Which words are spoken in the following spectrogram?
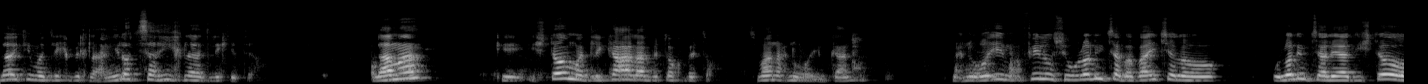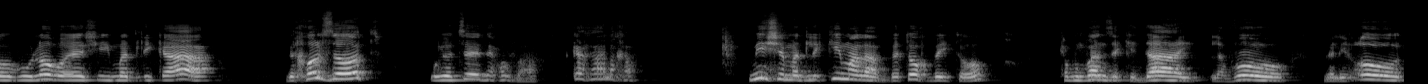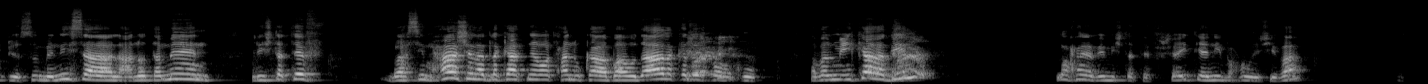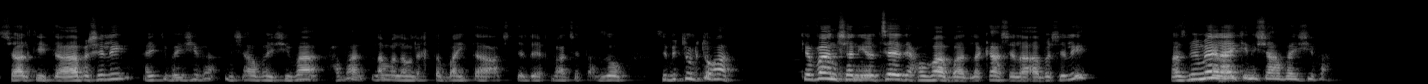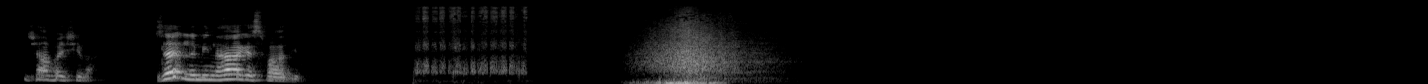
לא הייתי מדליק בכלל, אני לא צריך להדליק יותר. למה? כי אשתו מדליקה עליו בתוך ביתו. אז מה אנחנו רואים כאן? אנחנו רואים אפילו שהוא לא נמצא בבית שלו, הוא לא נמצא ליד אשתו והוא לא רואה שהיא מדליקה, בכל זאת הוא יוצא ידי חובה, ככה ההלכה. מי שמדליקים עליו בתוך ביתו, כמובן זה כדאי לבוא ולראות פרסום מניסה, לענות אמן, להשתתף בשמחה של הדלקת נרות חנוכה, בהודעה לקדוש ברוך הוא, אבל מעיקר הדין לא חייבים להשתתף. כשהייתי אני בחור ישיבה, שאלתי את האבא שלי, הייתי בישיבה, נשאר בישיבה, חבל, למה לא? ללכת הביתה עד שתלך ועד שתחזור, זה ביטול תורה. כיוון שאני יוצא ידי חובה בהדלקה של האבא שלי, אז ממילא הייתי נשאר בישיבה. נשאר בישיבה. זה למנהג הספרדים.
